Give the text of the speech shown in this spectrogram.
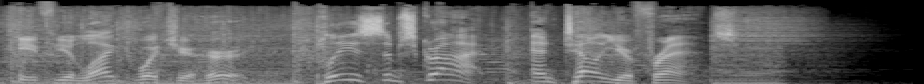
If you liked what you heard, please subscribe and tell your friends.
